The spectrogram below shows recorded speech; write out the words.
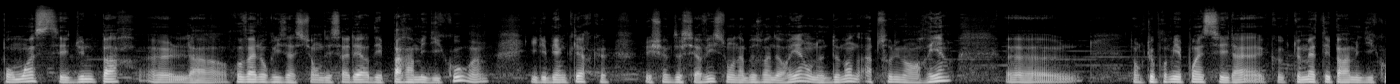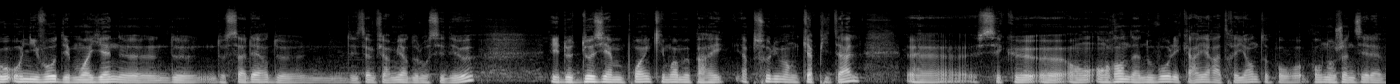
pour moi, c'est d'une part euh, la revalorisation des salaires des paramédicaux. Hein. Il est bien clair que les chefs de service, on a besoin de rien, on ne demande absolument rien. Donc le premier point, c'est de mettre les paramédicaux au niveau des moyennes de salaire des infirmières de l'OCDE. Et le deuxième point qui, moi, me paraît absolument capital, euh, c'est qu'on euh, on rende à nouveau les carrières attrayantes pour nos jeunes élèves.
